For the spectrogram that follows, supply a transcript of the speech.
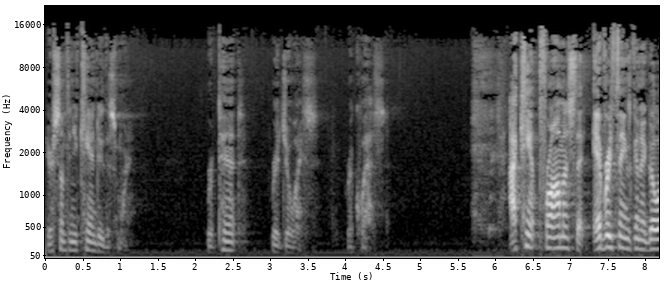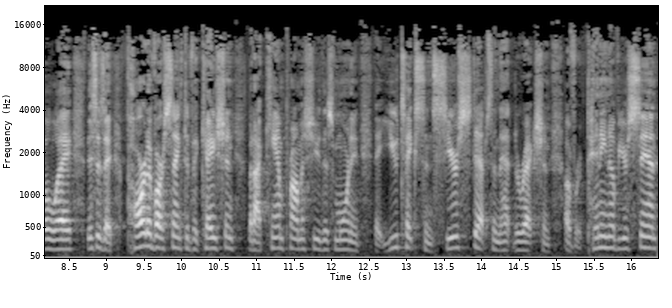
Here's something you can do this morning repent, rejoice, request. I can't promise that everything's going to go away. This is a part of our sanctification, but I can promise you this morning that you take sincere steps in that direction of repenting of your sin,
